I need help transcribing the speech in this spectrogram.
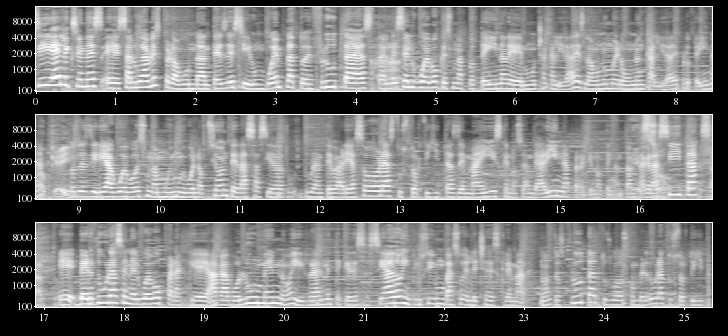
Sí, elecciones eh, saludables pero abundantes. Es decir, un buen plato de frutas, tal vez el huevo, que es una proteína de mucha calidad, es la un número uno en calidad de proteína. Entonces les diría, huevo es una muy, muy buena opción. Te da saciedad durante varias horas. Tus tortillitas de maíz que no sean de harina para que no tengan tanta grasita. Eh, verduras en el huevo para que haga volumen, ¿no? Y realmente quede saciado. Inclusive un vaso de leche descremada, ¿no? Entonces fruta, tus huevos con verdura, tus tortillitas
